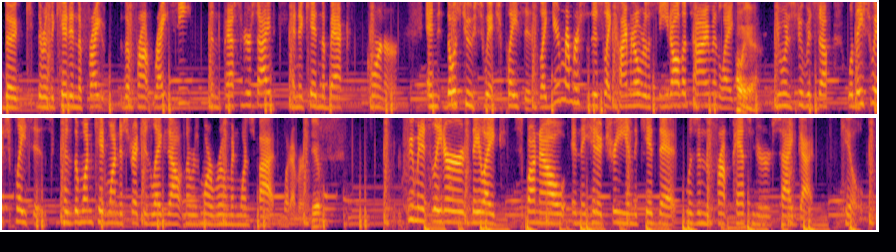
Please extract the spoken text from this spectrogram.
the there was a kid in the front the front right seat in the passenger side and a kid in the back corner. And those two switch places. Like do you remember just like climbing over the seat all the time and like Oh yeah, doing stupid stuff? Well they switched places because the one kid wanted to stretch his legs out and there was more room in one spot and whatever. Yep. a few minutes later they like spun out and they hit a tree and the kid that was in the front passenger side got killed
